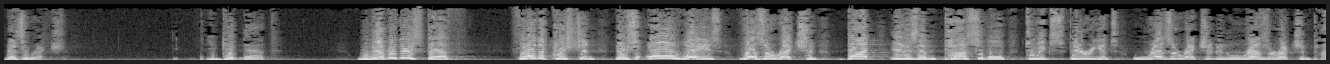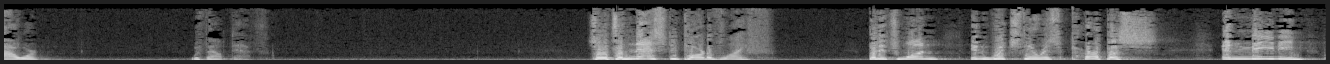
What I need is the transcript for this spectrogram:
resurrection. You get that? Whenever there's death, for the Christian, there's always resurrection. But it is impossible to experience resurrection and resurrection power without death. So it's a nasty part of life. But it's one in which there is purpose and meaning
